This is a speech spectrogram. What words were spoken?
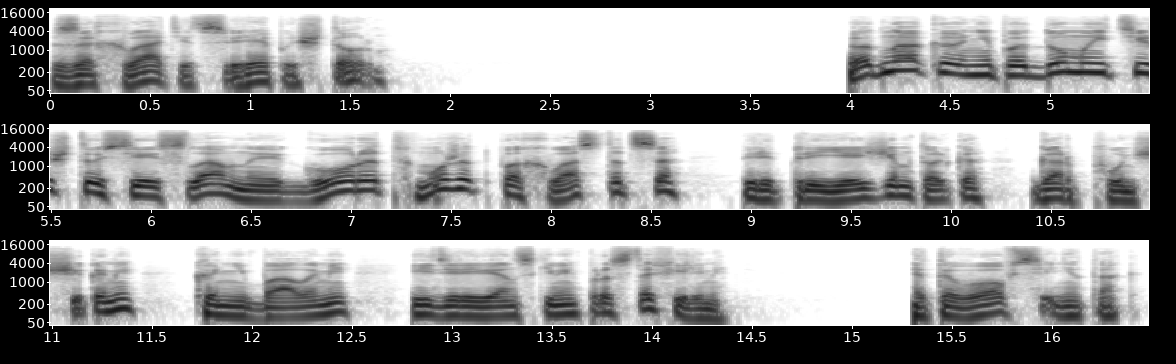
захватит свирепый шторм. Однако не подумайте, что сей славный город может похвастаться перед приезжим только гарпунщиками, каннибалами и деревенскими простофилями. Это вовсе не так.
